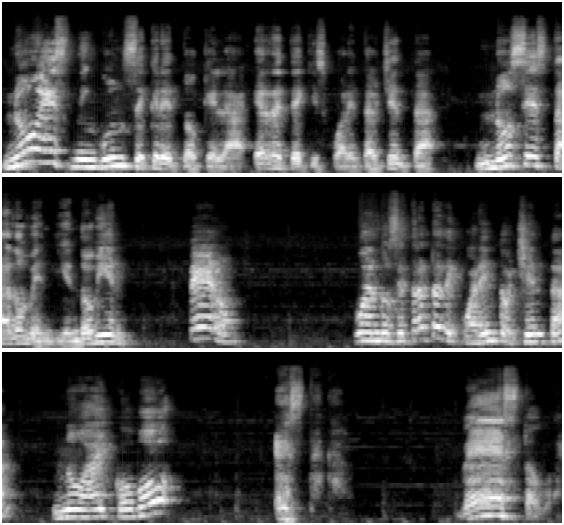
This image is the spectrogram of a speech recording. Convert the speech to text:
No es ningún secreto que la RTX 4080 no se ha estado vendiendo bien. Pero cuando se trata de 4080, no hay como esta, cabrón. Ve esto, güey.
